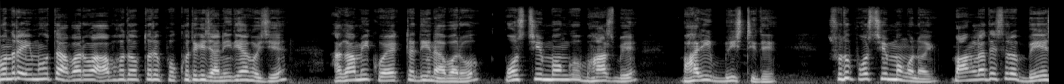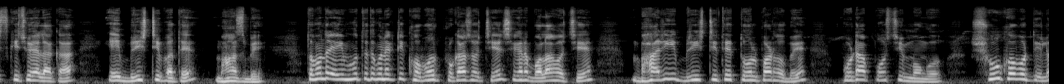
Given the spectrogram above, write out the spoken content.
বন্ধুরা, এই মুহূর্তে আবারও আবহাওয়া দপ্তরের পক্ষ থেকে জানিয়ে দেওয়া হয়েছে, আগামী কয়েকটা দিন আবারও পশ্চিমবঙ্গ ভাসবে ভারী বৃষ্টিতে। শুধু পশ্চিমবঙ্গ নয়, বাংলাদেশেরও বেশ কিছু এলাকা এই বৃষ্টিপাতে ভাসবে। তো বন্ধুরা, এই মুহূর্তে দেখুন, একটি খবর প্রকাশ হচ্ছে, সেখানে বলা হচ্ছে, ভারী বৃষ্টিতে তোলপাড় হবে গোটা পশ্চিমবঙ্গ। সুখবর দিল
